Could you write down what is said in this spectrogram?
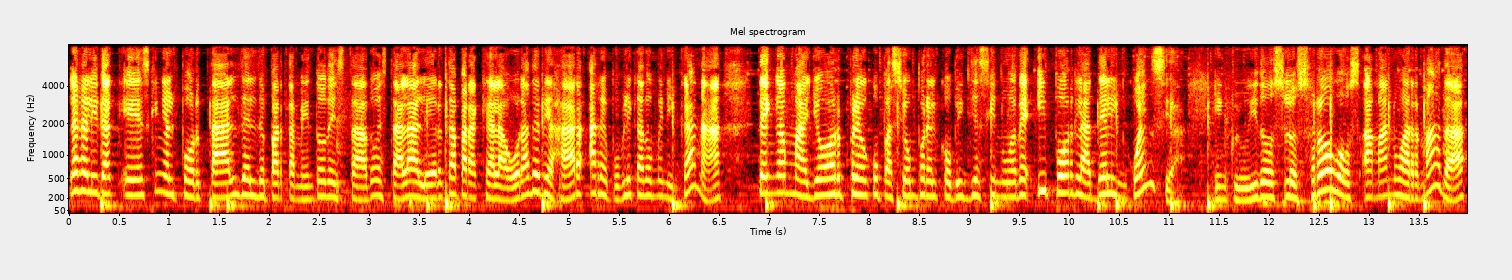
La realidad es que en el portal del Departamento de Estado está la alerta para que a la hora de viajar a República Dominicana tengan mayor preocupación por el COVID-19 y por la delincuencia, incluidos los robos a mano armada,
